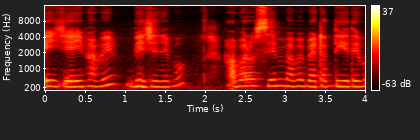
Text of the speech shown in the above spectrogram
এই যে এইভাবে ভেজে নেব। আবারও সেমভাবে ব্যাটার দিয়ে দেব।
